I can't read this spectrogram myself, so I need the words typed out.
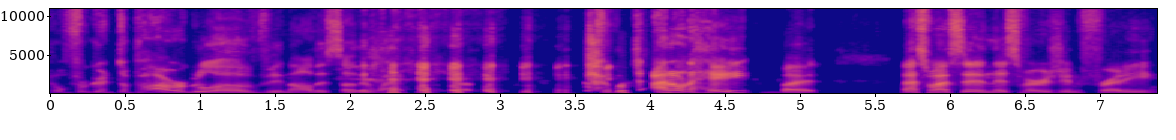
don't forget the Power Glove and all this other wacky stuff, which I don't hate, but that's why I said in this version, Freddy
